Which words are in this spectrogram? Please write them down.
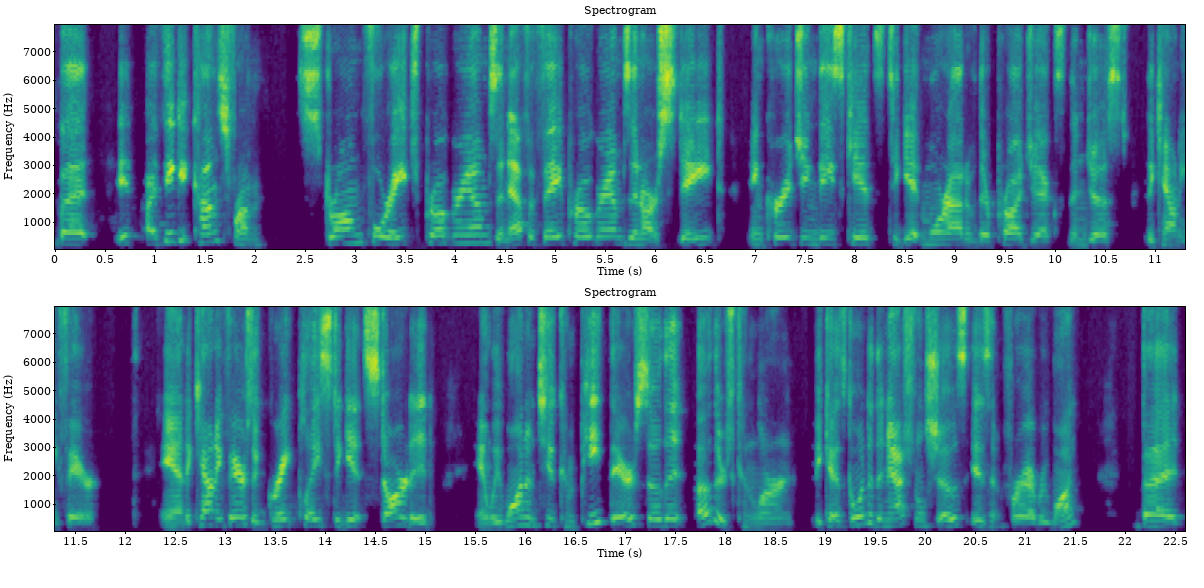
but it i think it comes from strong 4-h programs and ffa programs in our state encouraging these kids to get more out of their projects than just the county fair. Mm. And a county fair is a great place to get started and we want them to compete there so that others can learn because going to the national shows isn't for everyone but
